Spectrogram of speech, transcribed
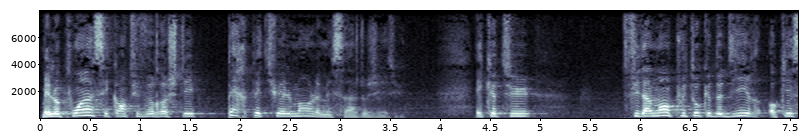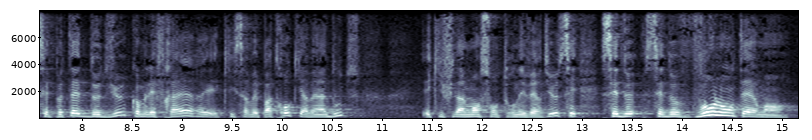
Mais le point, c'est quand tu veux rejeter perpétuellement le message de Jésus et que tu finalement, plutôt que de dire, OK, c'est peut-être de Dieu, comme les frères et qui ne savaient pas trop, qui avaient un doute, et qui finalement sont tournés vers Dieu, c'est de, volontairement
